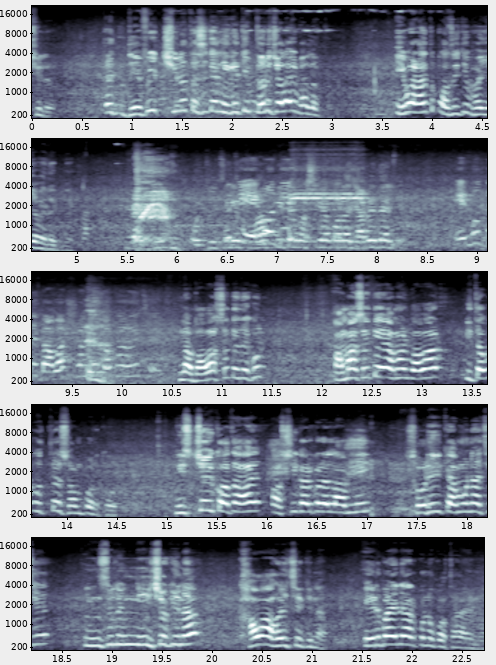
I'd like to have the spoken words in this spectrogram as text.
ছিল। তা ডেভিড ছিল তো সেটা নেগেটিভ ধরে চলাই ভালো। এবার হয়তো পজিটিভ হয়ে যাবে দেখবে। করা যাবে তাহলে? এর মধ্যে বাবার সঙ্গে কথা হয়েছে? না বাবার সাথে দেখুন আমার সাথে আমার বাবার পিতা পুত্রের সম্পর্ক। নিশ্চয়ই কথা হয়, অস্বীকার করে লাভ নেই। শরীর কেমন আছে ইনসুলিন নিয়েছো কি না খাওয়া হয়েছে কি না এর বাইরে আর কোনো কথা হয় না।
